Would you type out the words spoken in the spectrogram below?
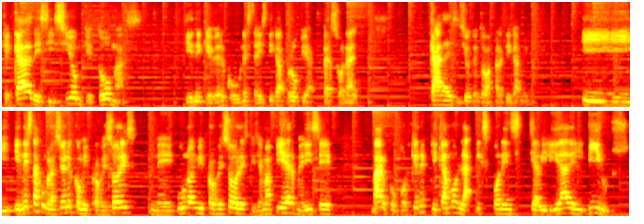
que cada decisión que tomas tiene que ver con una estadística propia, personal. Cada decisión que tomas prácticamente. Y en estas conversaciones con mis profesores, me, uno de mis profesores, que se llama Pierre, me dice, Marco, ¿por qué no explicamos la exponenciabilidad del virus?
